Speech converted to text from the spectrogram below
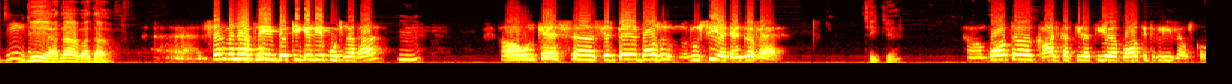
जी जी आदाब आदाब। सर मैंने अपनी बेटी के लिए पूछना था। हम्म। अ, उनके सिर पे बहुत रूसी है डेंड्रफ है। ठीक है। बहुत खाज करती रहती है बहुत ही तकलीफ़ है उसको।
